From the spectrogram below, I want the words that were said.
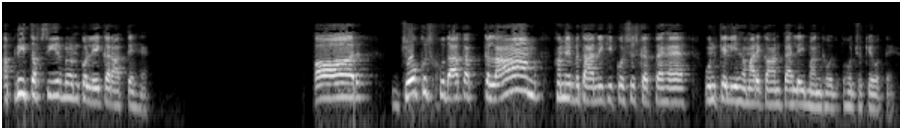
अपनी तफसीर में उनको लेकर आते हैं। और जो कुछ खुदा का कलाम हमें बताने की कोशिश करता है उनके लिए हमारे कान पहले ही बंद हो, हो चुके होते हैं।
